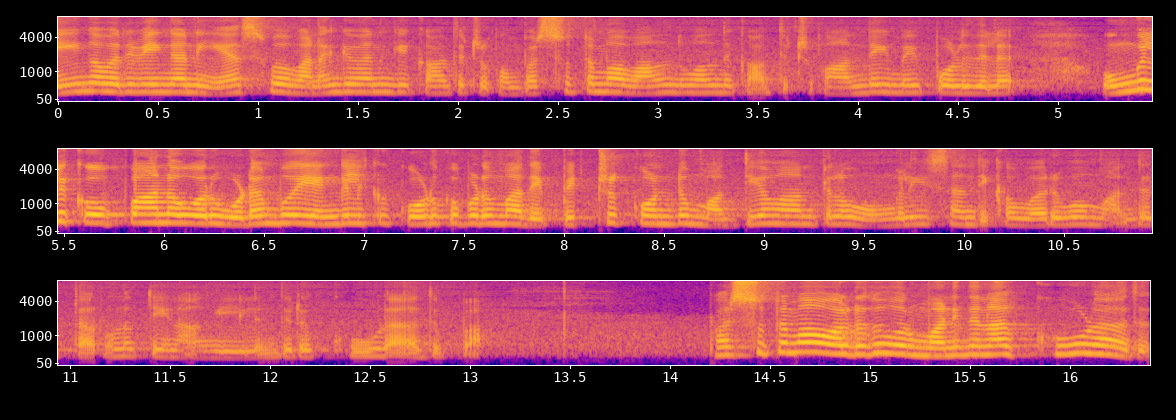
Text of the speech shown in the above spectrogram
நீங்கள் வருவீங்கன்னு இயேசுவை வணங்கி வணங்கி காத்துட்ருக்கோம். பரிசுத்தமாக வாழ்ந்து வாழ்ந்து காத்துட்ருக்கோம். அந்த இமைப்பொழுதில் உங்களுக்கு ஒப்பான ஒரு உடம்பு எங்களுக்கு கொடுக்கப்படும். அதை பெற்றுக்கொண்டு மத்திய வானத்தில் உங்களையும் சந்திக்க வருவோம். அந்த தருணத்தை நாங்கள் இழந்துடக்கூடாதுப்பா. பரிசுத்தமாக வாழ்றது ஒரு மனிதனால் கூடாது.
